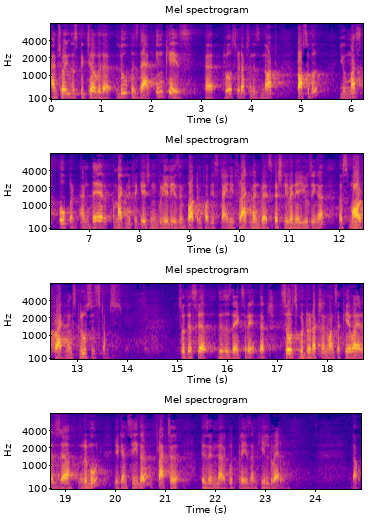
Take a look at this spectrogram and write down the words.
I'm showing this picture with a loop is that in case close reduction is not possible, you must open. And there, magnification really is important for this tiny fragments, especially when you're using a, a small fragment screw systems. So this, uh, this is the X-ray that shows good reduction. Once a K-wire is uh, removed, you can see the fracture is in a good place and healed well. Now,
